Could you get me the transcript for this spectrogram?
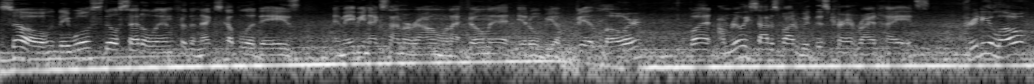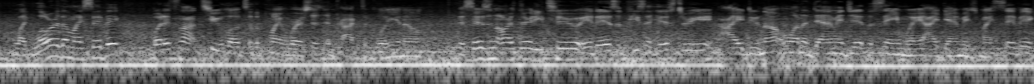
so they will still settle in for the next couple of days, and maybe next time around when I film it, it'll be a bit lower. But I'm really satisfied with this current ride height. It's pretty low, like lower than my Civic, but it's not too low to the point where it's just impractical, you know? This is an R32, it is a piece of history. I do not want to damage it the same way I damaged my Civic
